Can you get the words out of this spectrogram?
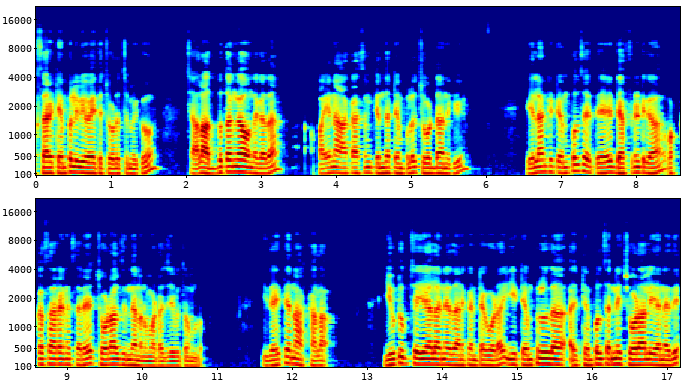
ఒకసారి టెంపుల్ వ్యూ అయితే చూడొచ్చు మీకు. చాలా అద్భుతంగా ఉంది కదా. పైన ఆకాశం కింద టెంపుల్ చూడడానికి. ఇలాంటి టెంపుల్స్ అయితే డెఫినెట్గా ఒక్కసారైనా సరే చూడాల్సిందేనమాట జీవితంలో. ఇదైతే నా కళ యూట్యూబ్ చేయాలనే దానికంటే కూడా ఈ టెంపుల్ టెంపుల్స్ అన్నీ చూడాలి అనేది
